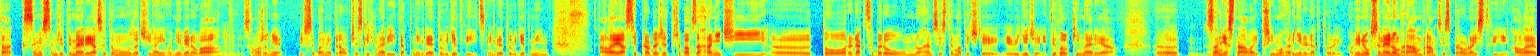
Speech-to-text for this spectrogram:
tak si myslím, že ty média se tomu začínají hodně věnovat. Mm. Samozřejmě, když se bavíme teda o českých médiích, tak někde je to vidět víc, někde je to vidět míň. Ale je asi pravda, že třeba v zahraničí e, to redakce berou mnohem systematičtěji. Je vidět, že i ty velké média e, zaměstnávají přímo herní redaktory a věnou se nejenom hrám v rámci spravodajství, ale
